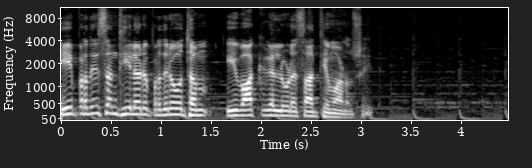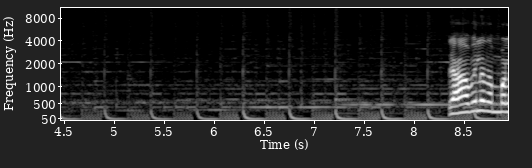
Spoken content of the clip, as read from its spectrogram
ഈ പ്രതിസന്ധിയിലൊരു പ്രതിരോധം ഈ വാക്കുകളിലൂടെ സാധ്യമാണോ ശ്രീ രാവിലെ നമ്മൾ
